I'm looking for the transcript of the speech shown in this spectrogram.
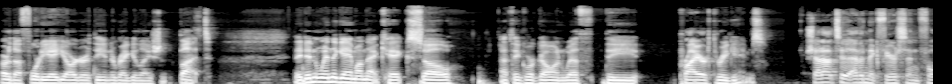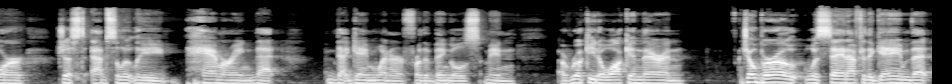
or the 48 yarder at the end of regulation. But they didn't win the game on that kick, so I think we're going with the prior three games. Shout out to Evan McPherson for just absolutely hammering that that game winner for the Bengals. I mean, a rookie to walk in there and Joe Burrow was saying after the game that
